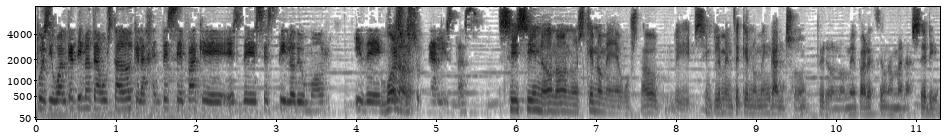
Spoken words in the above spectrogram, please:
pues igual que a ti no te ha gustado, que la gente sepa que es de ese estilo de humor y de Bueno, cosas surrealistas. Sí, sí, no, no, no es que no me haya gustado, eh, simplemente que no me enganchó, pero no me parece una mala serie.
